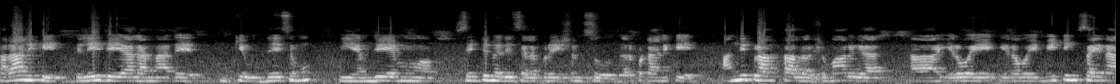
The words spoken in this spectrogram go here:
తరానికి తెలియజేయాలన్నదే ముఖ్య ఉద్దేశము. ఈ ఎంజేఎం సెంటినరీ సెలబ్రేషన్స్ జరపడానికి అన్ని ప్రాంతాల్లో సుమారుగా ఇరవై ఇరవై మీటింగ్స్ అయినా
